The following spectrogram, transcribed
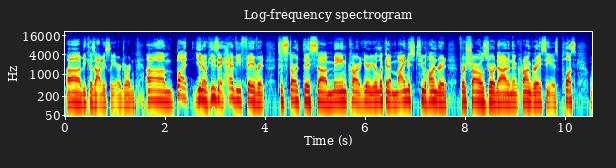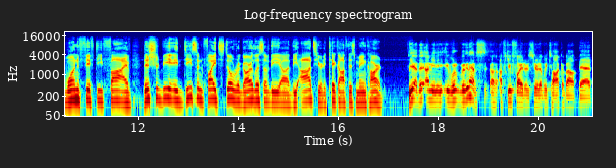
uh, because obviously Air Jordan. Um, but, you know, he's a heavy favorite to start this uh, main card here. You're looking at minus 200 for Charles Jourdain, and then Kron Gracie is plus 155. This should be a decent fight still, regardless of the, uh, the odds here to kick off this main card. Yeah, I mean, we're, we're going to have a few fighters here that we talk about that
